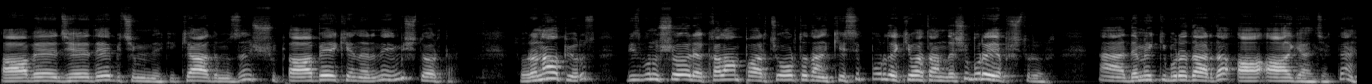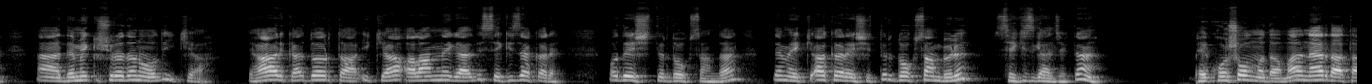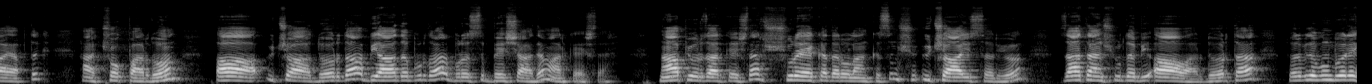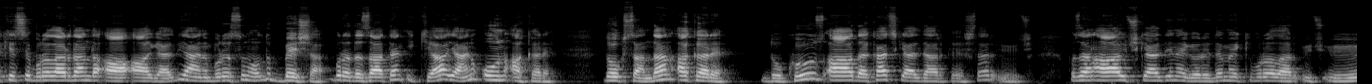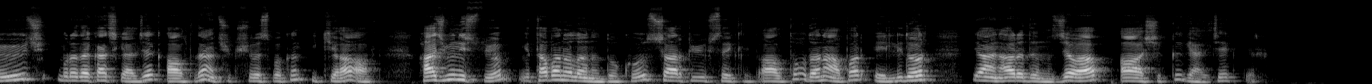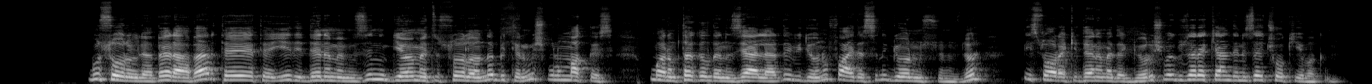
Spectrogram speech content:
ABCD biçimindeki kağıdımızın şu AB kenarı neymiş? 4A. Sonra ne yapıyoruz? Biz bunu şöyle kalan parça ortadan kesip buradaki vatandaşı buraya yapıştırıyoruz. Ha, demek ki burada da AA gelecek değil mi? Ha, demek ki şurada ne oldu? 2A. E, harika. 4A, 2A alan ne geldi? 8A kare. O da eşittir 90'dan. Demek ki A kare eşittir 90 bölü 8 gelecek değil mi? Pek hoş olmadı ama. Nerede hata yaptık? Ha çok pardon. A, 3A, 4A bir A da burada var. Burası 5A değil mi arkadaşlar? Ne yapıyoruz arkadaşlar? Şuraya kadar olan kısım şu 3A'yı sarıyor. Zaten şurada bir A var 4A. Sonra bir de bunu böyle kesse buralardan da A, A geldi. Yani burası ne oldu? 5A. Burada zaten 2A yani 10A kare. 90'dan A kare 9. A'da kaç geldi arkadaşlar? 3. O zaman A3 geldiğine göre demek ki buralar 3 3. Burada kaç gelecek? 6 değil mi? Çünkü şurası bakın 2A 6. Hacmini istiyor. E, taban alanı 9 çarpı yükseklik 6. O da ne yapar? 54. Yani aradığımız cevap A şıkkı gelecektir. Bu soruyla beraber TYT 7 denememizin geometri sorularını da bitirmiş bulunmaktayız. Umarım takıldığınız yerlerde videonun faydasını görmüşsünüzdür. Bir sonraki denemede görüşmek üzere. Kendinize çok iyi bakın.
